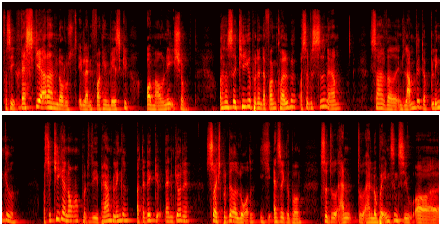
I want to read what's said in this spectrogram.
for at se, hvad sker der, når du et eller andet fucking væske og magnesium. Og så han siddet og kigget på den der fucking kolbe, og så ved siden af ham, så har der været en lampe, der blinkede. Og så kigger han over på det, pæren blinkede, og da, det, da han gjorde det, så eksploderede lortet i ansigtet på ham. Så du ved, han, du ved, han lå på intensiv og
